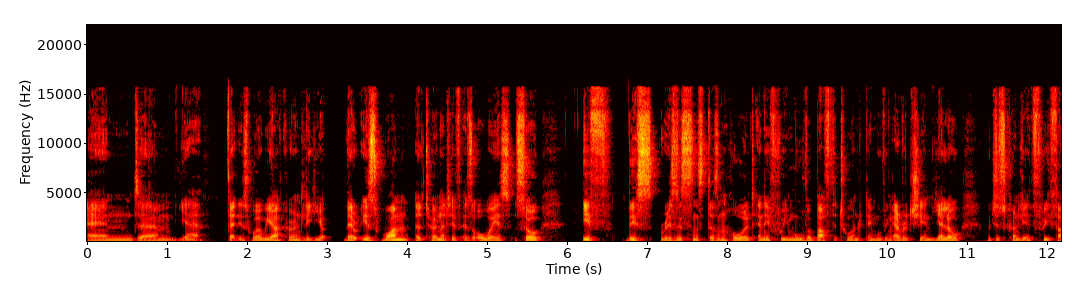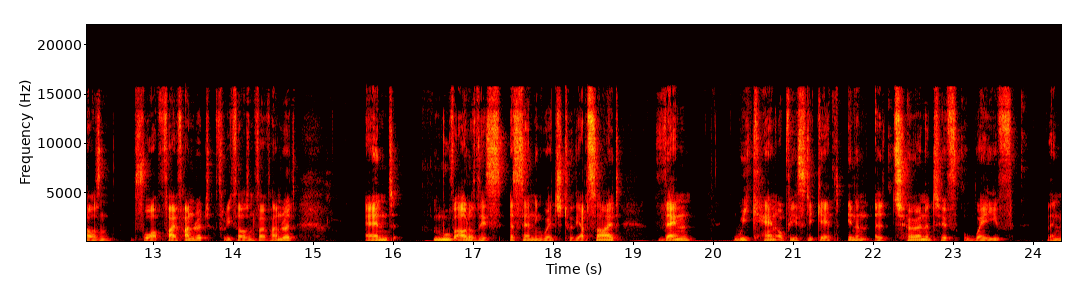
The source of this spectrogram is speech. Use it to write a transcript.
And um, yeah, that is where we are currently here. There is one alternative, as always. So if this resistance doesn't hold, and if we move above the 200-day moving average here in yellow, which is currently at 3,500, 3,500, and move out of this ascending wedge to the upside, then we can obviously get in an alternative wave. Then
